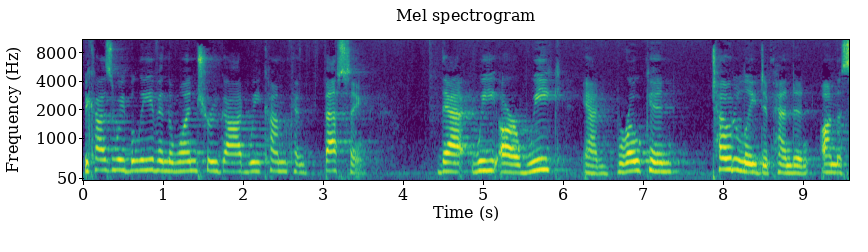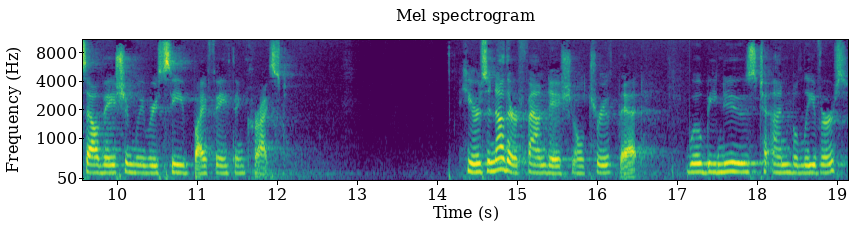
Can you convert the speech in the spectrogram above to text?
Because we believe in the one true God, we come confessing that we are weak and broken, totally dependent on the salvation we receive by faith in Christ. Here's another foundational truth that will be news to unbelievers.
